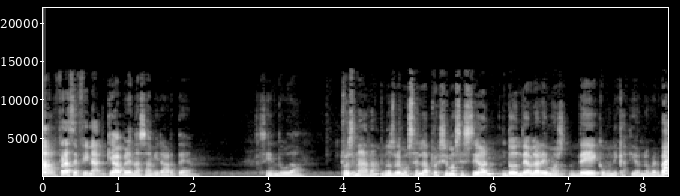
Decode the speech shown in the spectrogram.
verdad. Frase final. Que aprendas a mirarte, sin duda. Pues nada, nos vemos en la próxima sesión donde hablaremos de comunicación no verbal.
